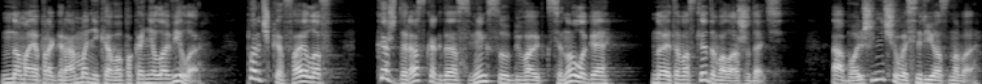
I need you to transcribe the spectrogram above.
Но моя программа никого пока не ловила. Парочка файлов. Каждый раз, когда свинксы убивают ксенолога, но этого следовало ожидать. А больше ничего серьезного.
